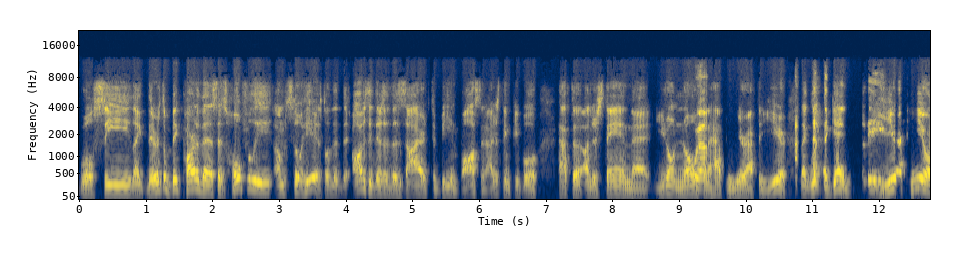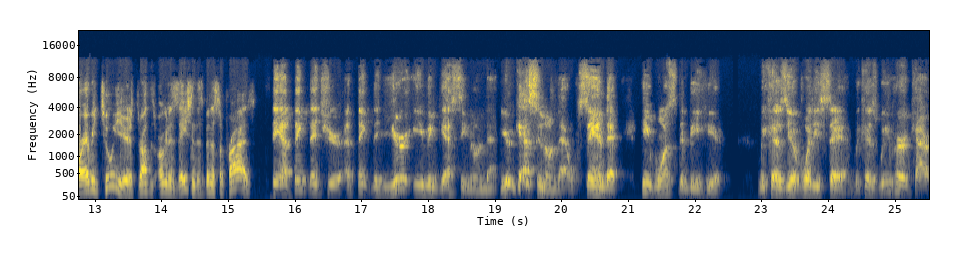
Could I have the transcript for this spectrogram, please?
we'll see like there's a big part of that, that says hopefully i'm still here so the, the, obviously there's a desire to be in boston i just think people have to understand that you don't know what's well, going to happen year after year like look again year after year or every two years throughout this organization there's been a surprise See, I think that you're. I think that you're even guessing on that. You're guessing on that, saying that he wants to be here because of what he said. Because we've heard Kyrie,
